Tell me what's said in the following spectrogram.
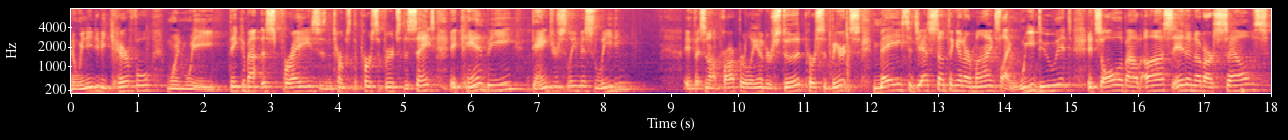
And we need to be careful when we think about this phrase in terms of the perseverance of the saints. It can be dangerously misleading. If it's not properly understood, perseverance may suggest something in our minds like we do it. It's all about us in and of ourselves.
